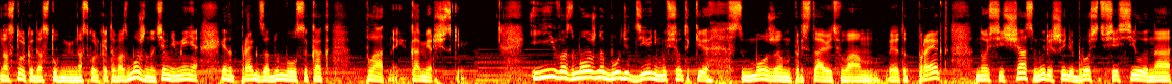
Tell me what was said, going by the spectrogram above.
настолько доступными, насколько это возможно, но тем не менее этот проект задумывался как платный, коммерческий. И, возможно, будет день, мы все-таки сможем представить вам этот проект, но сейчас мы решили бросить все силы на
